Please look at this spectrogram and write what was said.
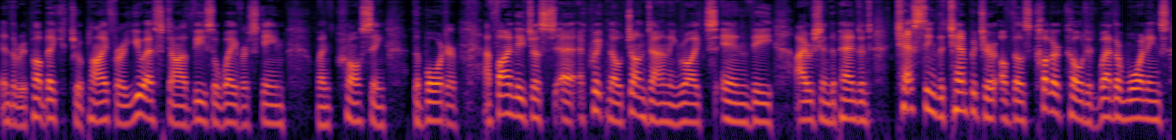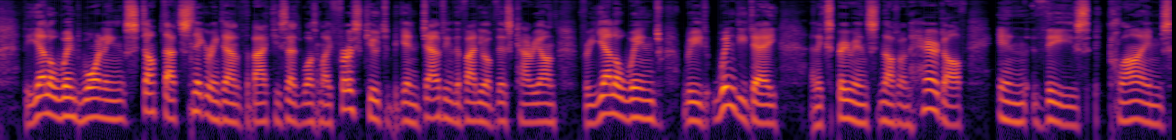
in the Republic to apply for a US-style visa waiver scheme when crossing the border. And finally, just uh, a quick note: John Downing writes in the Irish Independent, testing the temperature of those colour-coded weather warnings. The yellow wind warning, stop that sniggering down at the back. He said was my first cue to begin doubting the value of this carry-on. For yellow wind, read windy day, an experience not unheard of in these climes.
